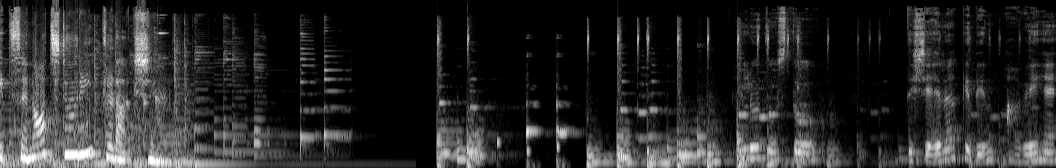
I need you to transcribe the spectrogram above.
It's an odd story production. Hello दोस्तों, दशहरा के दिन आ गए हैं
